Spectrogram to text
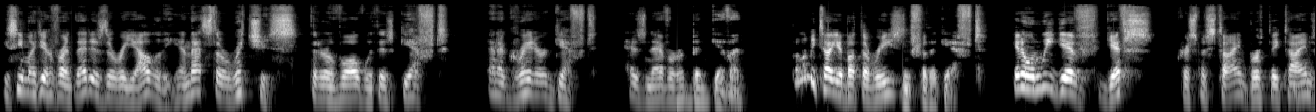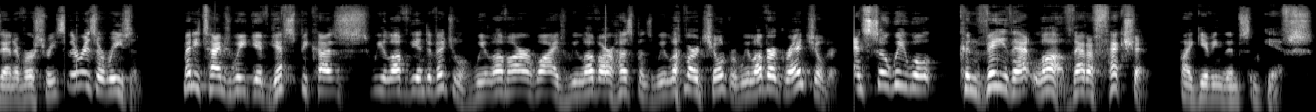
You see, my dear friend, that is the reality, and that's the riches that are involved with this gift. And a greater gift has never been given. But let me tell you about the reason for the gift. You know, when we give gifts, Christmas time, birthday times, anniversaries, there is a reason. Many times we give gifts because we love the individual. We love our wives. We love our husbands. We love our children. We love our grandchildren. And so we will convey that love, that affection by giving them some gifts.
